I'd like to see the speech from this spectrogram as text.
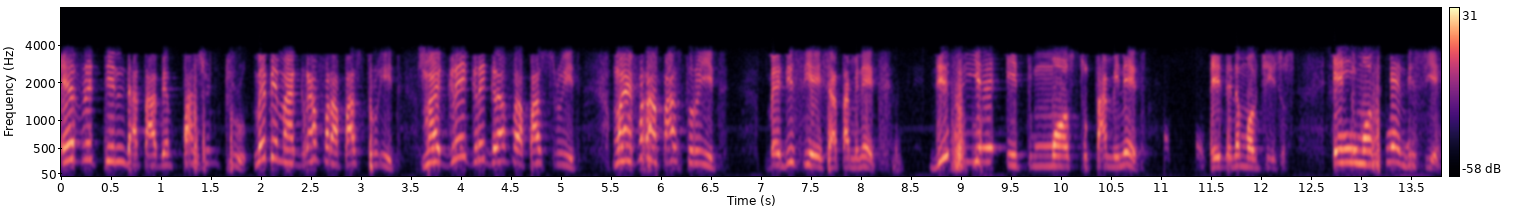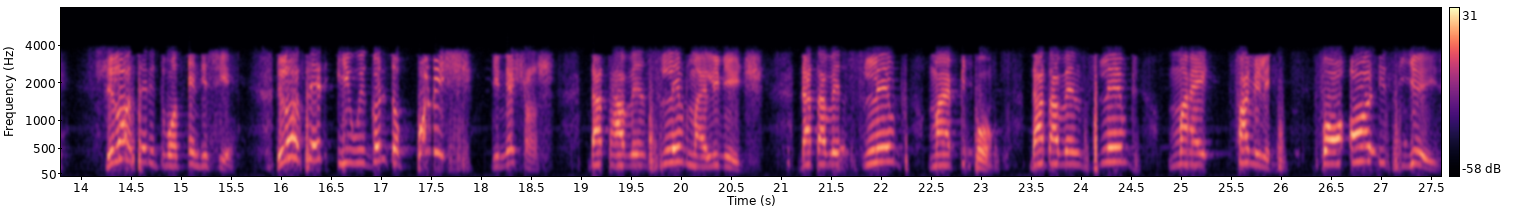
everything that I've been passing through, maybe my grandfather passed through it, my great great grandfather passed through it, my father passed through it, but this year it shall terminate. This year it must terminate in the name of Jesus. It Amen. must end this year. The Lord said it must end this year. The Lord said He will going to punish the nations that have enslaved my lineage, that have enslaved my people, that have enslaved my family for all these years.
